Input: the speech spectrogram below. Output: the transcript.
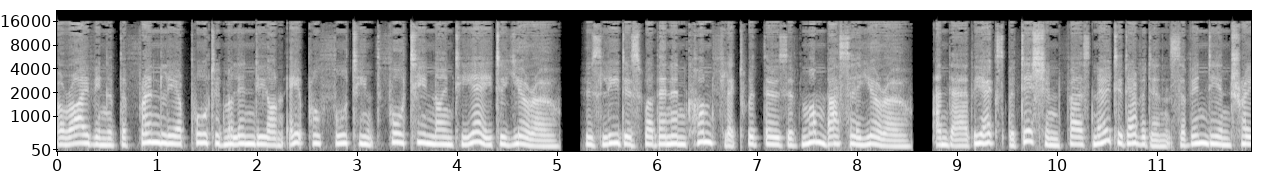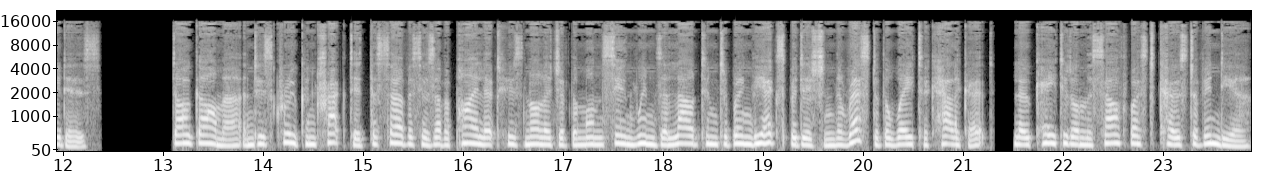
arriving at the friendlier port of Malindi on April 14, 1498 a Euro, whose leaders were then in conflict with those of Mombasa Euro and there the expedition first noted evidence of Indian traders. Da Gama and his crew contracted the services of a pilot whose knowledge of the monsoon winds allowed him to bring the expedition the rest of the way to Calicut, located on the southwest coast of India.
